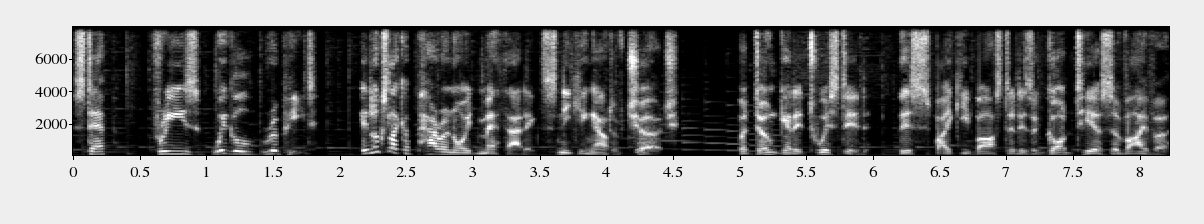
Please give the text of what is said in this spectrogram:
Step, freeze, wiggle, repeat. It looks like a paranoid meth addict sneaking out of church. But don't get it twisted, this spiky bastard is a god-tier survivor.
